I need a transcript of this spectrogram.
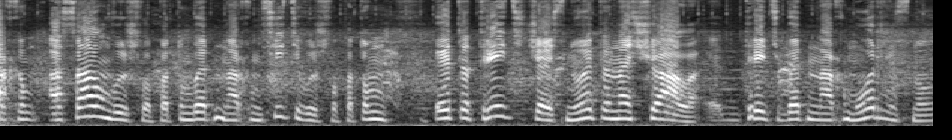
Arkham Asylum вышла, потом Бэтмен Arkham City вышла, потом это третья часть, но это начало. Э, Третий Бэтмен Arkham Origins, но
